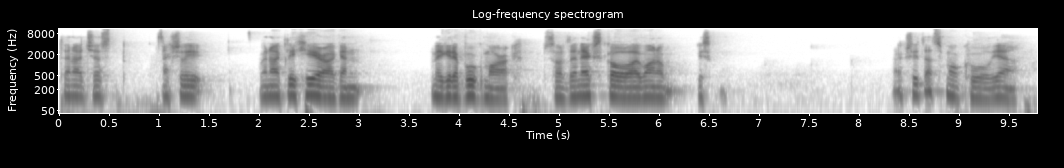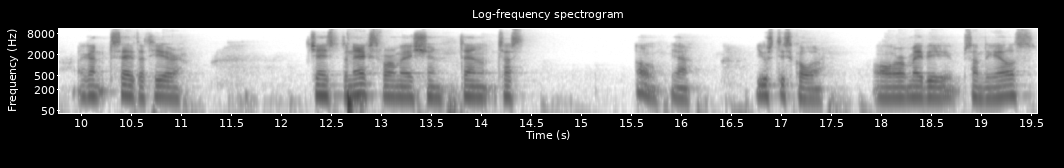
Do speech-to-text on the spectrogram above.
Then I just, actually, when I click here, I can make it a bookmark. So the next color I want to is, actually that's more cool, yeah. I can save that here, change to the next formation, then just, oh yeah, use this color. Or maybe something else.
